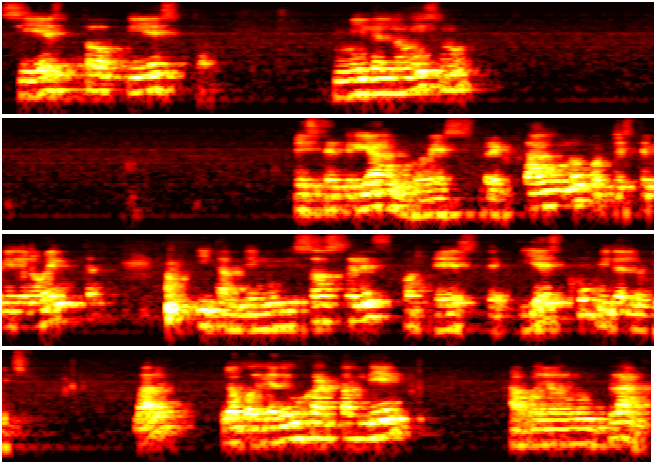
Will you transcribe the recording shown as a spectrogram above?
Si esto y esto miden lo mismo, este triángulo es rectángulo porque este mide 90 y también un isósceles porque este y este miden lo mismo. ¿Vale? Lo podría dibujar también apoyado en un plano.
